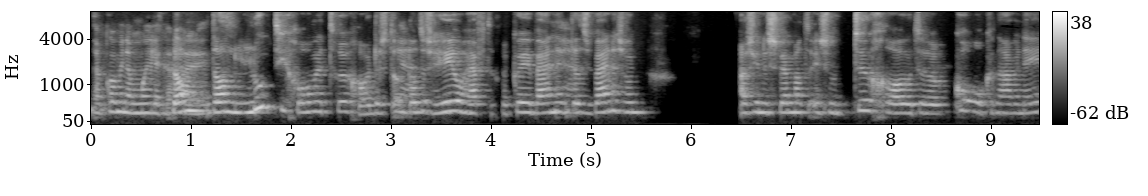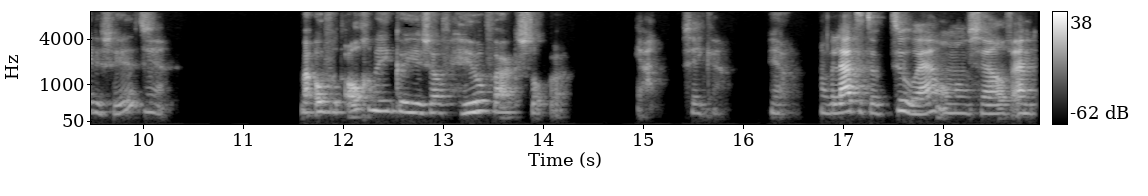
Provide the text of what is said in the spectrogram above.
Dan kom je er moeilijker Dan, uit. dan loopt die gewoon weer terug hoor. Dus dat, Ja. dat is heel heftig. Dan kun je bijna, Ja. dat is bijna zo'n, als je in een zwembad in zo'n te grote kolk naar beneden zit. Ja. Maar over het algemeen kun je jezelf heel vaak stoppen. Zeker. Ja. Maar we laten het ook toe, hè, om onszelf. En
